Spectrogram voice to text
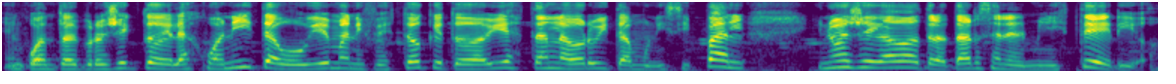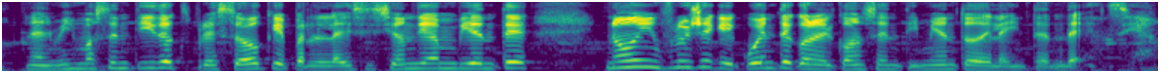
En cuanto al proyecto de la Juanita, Bouvier manifestó que todavía está en la órbita municipal y no ha llegado a tratarse en el ministerio. En el mismo sentido, expresó que para la decisión de ambiente no influye que cuente con el consentimiento de la Intendencia.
